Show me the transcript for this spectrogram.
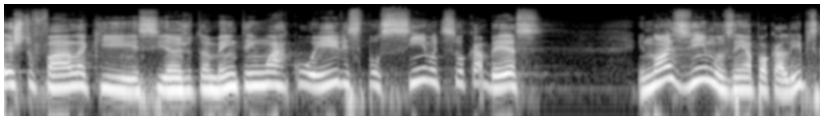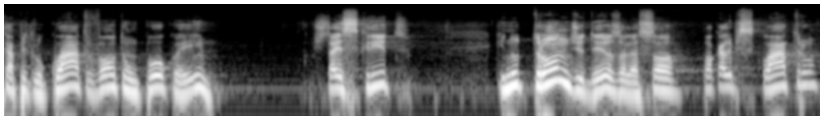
Texto fala que esse anjo também tem um arco-íris por cima de sua cabeça. E nós vimos em Apocalipse capítulo 4, volta um pouco aí, está escrito que no trono de Deus, olha só, Apocalipse 4,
